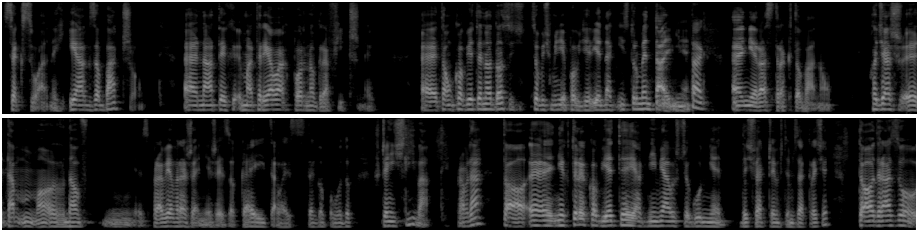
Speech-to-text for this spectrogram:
seksualnych, i jak zobaczą e, na tych materiałach pornograficznych e, tą kobietę, no dosyć, co byśmy nie powiedzieli, jednak instrumentalnie tak. E, nieraz traktowaną. Chociaż tam no, sprawia wrażenie, że jest ok i cała jest z tego powodu szczęśliwa, prawda? To niektóre kobiety, jak nie miały szczególnie doświadczeń w tym zakresie, to od razu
